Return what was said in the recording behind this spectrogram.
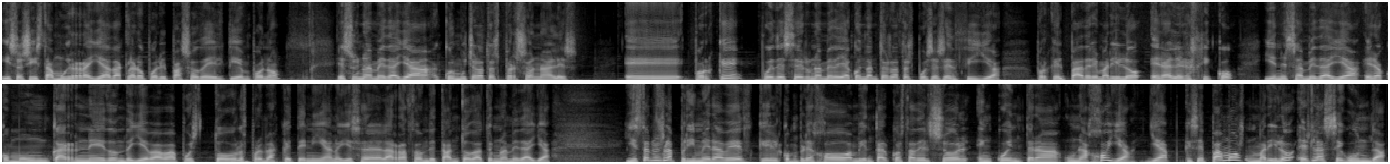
Y eso sí, está muy rayada, claro, por el paso del tiempo, ¿no? Es una medalla con muchos datos personales. Eh, ¿Por qué puede ser una medalla con tantos datos? Pues es sencilla, porque el padre Mariló era alérgico y en esa medalla era como un carné donde llevaba pues todos los problemas que tenía, ¿no? Y esa era la razón de tanto dato en una medalla. Y esta no es la primera vez que el complejo ambiental Costa del Sol encuentra una joya. Ya que sepamos, Mariló, es la segunda.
